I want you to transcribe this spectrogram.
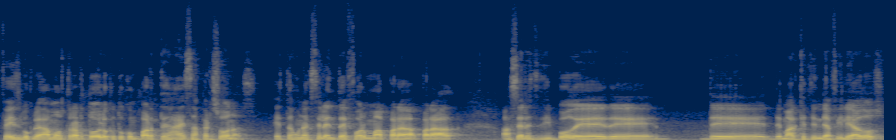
Facebook le va a mostrar todo lo que tú compartes a esas personas. Esta es una excelente forma para, para hacer este tipo de, de, de, marketing de afiliados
